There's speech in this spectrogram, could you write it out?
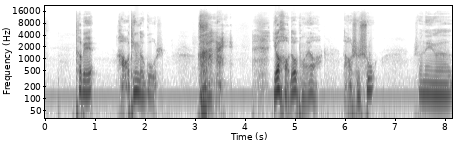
特别好听的故事。嗨，有好多朋友啊老是说说那个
